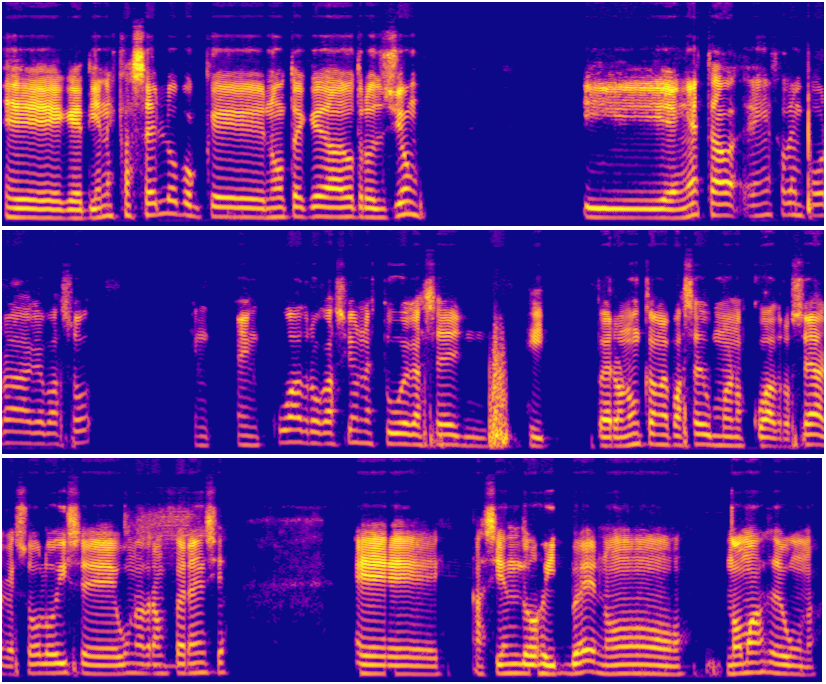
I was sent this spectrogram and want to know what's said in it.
eh, que tienes que hacerlo porque no te queda otra opción. Y en esta, en esta temporada que pasó, en, cuatro ocasiones tuve que hacer hit, pero nunca me pasé de un menos cuatro, o sea que solo hice una transferencia eh, haciendo hit B, no, no más de una.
